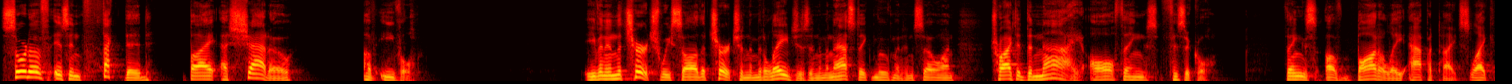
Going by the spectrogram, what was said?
sort of is infected by a shadow of evil. Even in the church, we saw the church in the Middle Ages, in the monastic movement, and so on, try to deny all things physical, things of bodily appetites like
